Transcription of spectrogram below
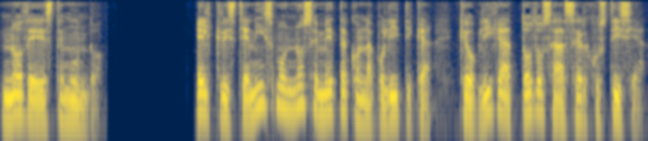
no de este mundo. El cristianismo no se meta con la política, que obliga a todos a hacer justicia,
